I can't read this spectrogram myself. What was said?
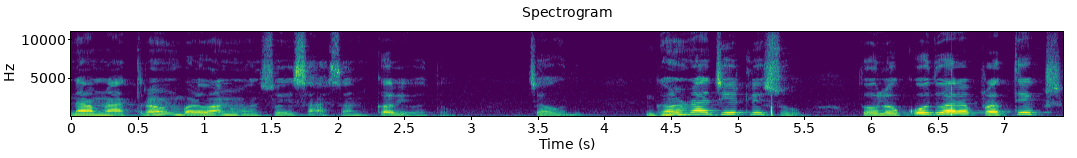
નામના ત્રણ બળવાન વંશોએ શાસન કર્યું હતું. ચૌદ. ગણરાજ્ય એટલે શું? તો લોકો દ્વારા પ્રત્યક્ષ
